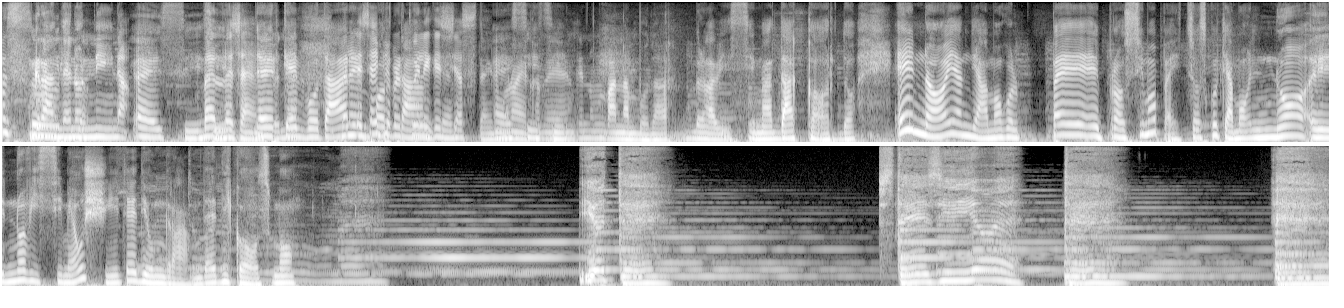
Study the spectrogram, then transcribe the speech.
Assurdo. Grande nonnina. Eh sì, Bello sì. esempio. Perché votare Bello è esempio per quelle che si astengono, Eh, ecco, sì, che, sì. che non vanno a votare. Bravissima, d'accordo. E noi andiamo col pe- prossimo pezzo, ascoltiamo nuo- eh, nuovissime uscite di un grande, di Cosmo. Io e te, stesi io e te, e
